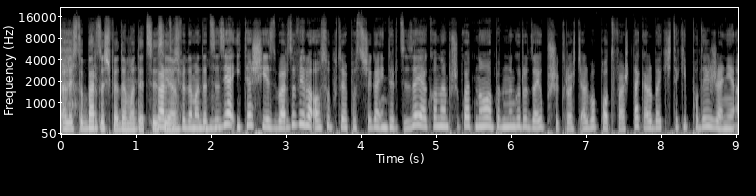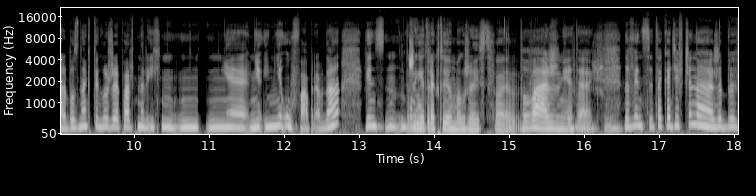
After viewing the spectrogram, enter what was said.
Ale jest to bardzo świadoma decyzja. Bardzo świadoma mhm. decyzja mhm. i też jest bardzo wiele osób, które postrzega intercyzę jako na przykład no, pewnego rodzaju przykrość albo potwarz, tak? Albo jakieś takie podejrzenie, albo znak tego, że partner ich nie, nie, im nie ufa, prawda? Więc... Że nie traktują małżeństwa. Poważnie, tak. No więc taka dziewczyna, żeby,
